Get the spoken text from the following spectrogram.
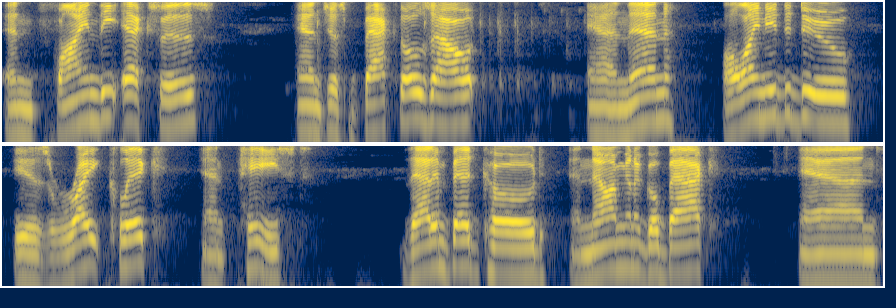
and find the X's and just back those out. And then all I need to do is right click and paste that embed code and now I'm going to go back and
